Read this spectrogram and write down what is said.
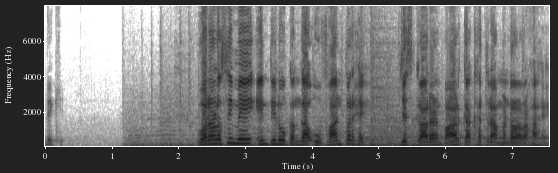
देखिए। वाराणसी में इन दिनों गंगा उफान पर है, जिस कारण बाढ़ का खतरा मंडरा रहा है।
